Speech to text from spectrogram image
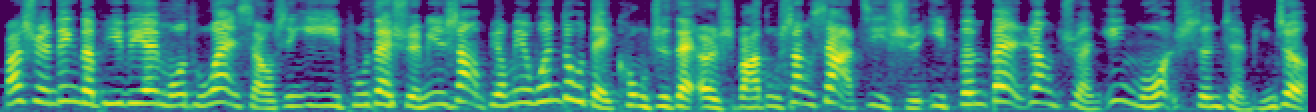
把选定的 PVA 膜图案小心翼翼铺在水面上，表面温度得控制在二十八度上下，计时一分半，让转印膜伸展平整。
